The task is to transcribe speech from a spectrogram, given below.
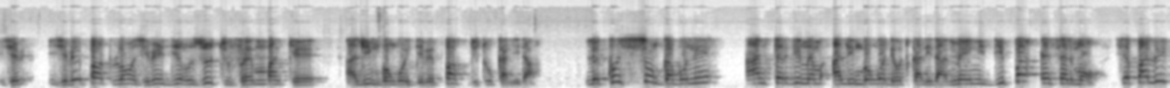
Je je vais pas long, je vais dire juste vraiment que Ali Bongo ne devait pas du tout candidat. Le constitution gabonais interdit même Ali Bongo d'être candidat, mais il ne dit pas un seul mot. C'est pas lui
